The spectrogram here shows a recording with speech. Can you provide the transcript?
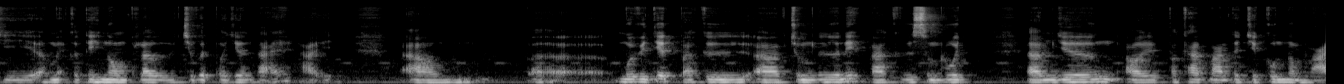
ជាមគ្គទេសនាំផ្លូវជីវិតរបស់យើងដែរហើយអឺ មួយវិញទៀតបាទគឺជំនឿនេះបាទគឺសម្រួចយើងឲ្យបង្កើតបានទៅជាគុណតម្លៃ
